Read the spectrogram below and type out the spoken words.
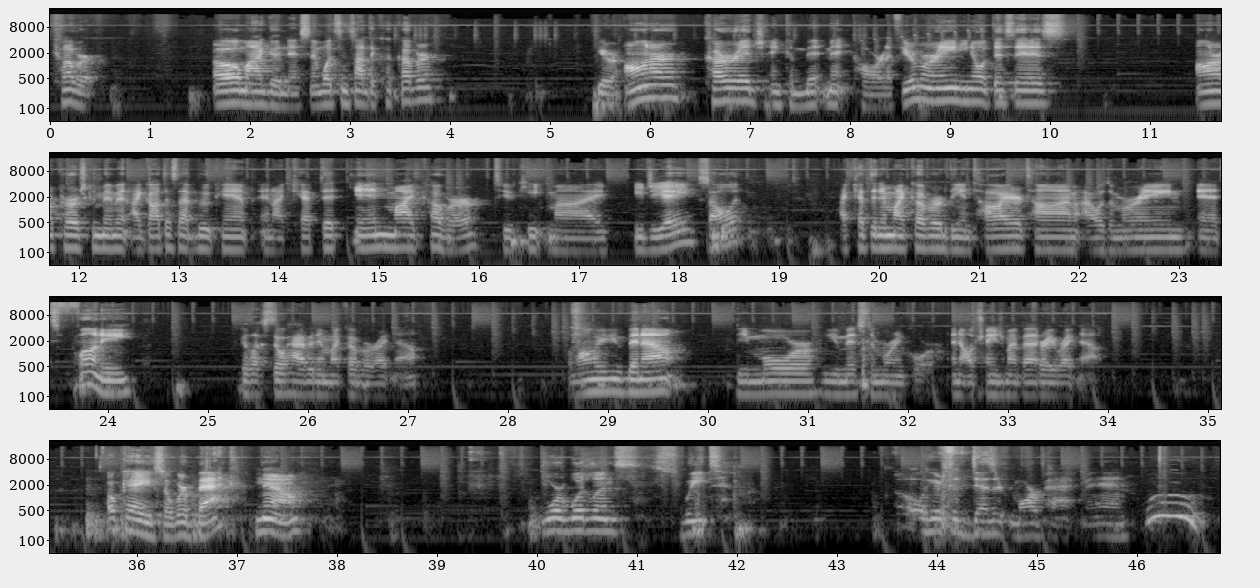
Cover. Oh my goodness. And what's inside the cover? Your honor, courage, and commitment card. If you're a Marine, you know what this is honor, courage, commitment. I got this at boot camp and I kept it in my cover to keep my EGA, solid. I kept it in my cover the entire time I was a Marine, and it's funny because I still have it in my cover right now. The longer you've been out, the more you miss the Marine Corps, and I'll change my battery right now. Okay, so we're back now. More woodlands, sweet. Oh, here's the desert Marpat, man. Woo!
